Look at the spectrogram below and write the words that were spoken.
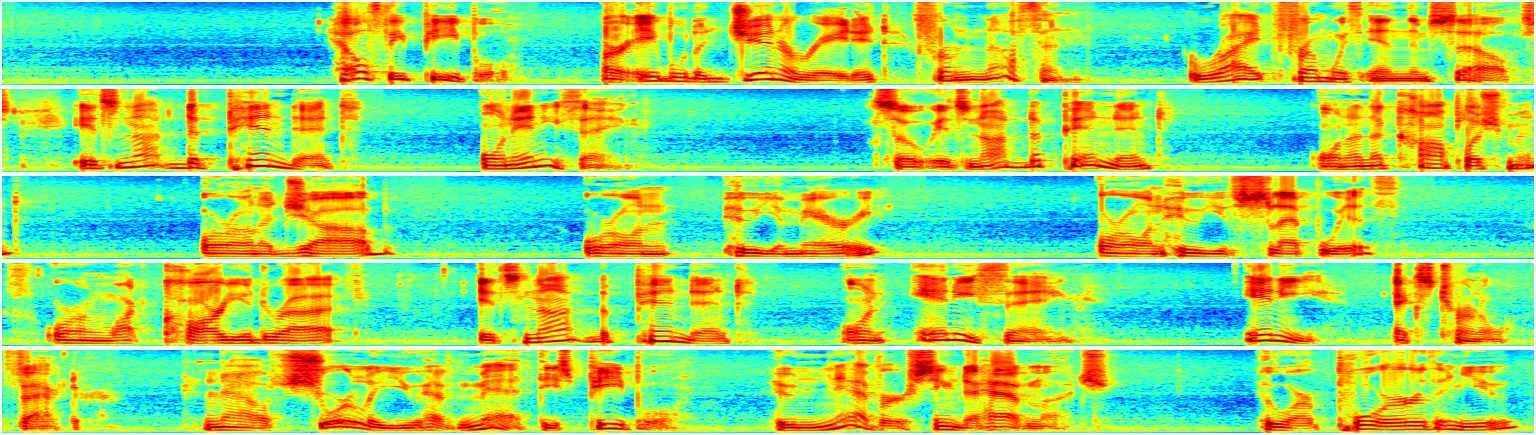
Healthy people are able to generate it from nothing, right from within themselves. It's not dependent on anything. So it's not dependent on an accomplishment or on a job or on who you marry or on who you've slept with or on what car you drive. It's not dependent on anything any external factor. Now, surely you have met these people who never seem to have much, who are poorer than you,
